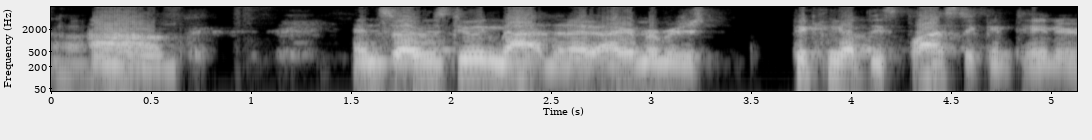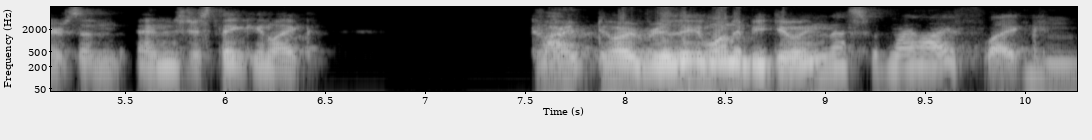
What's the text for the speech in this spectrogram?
Uh-huh. Um, and so I was doing that, and then I, I, remember just picking up these plastic containers and and just thinking like, do I do I really want to be doing this with my life? Like, mm-hmm.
